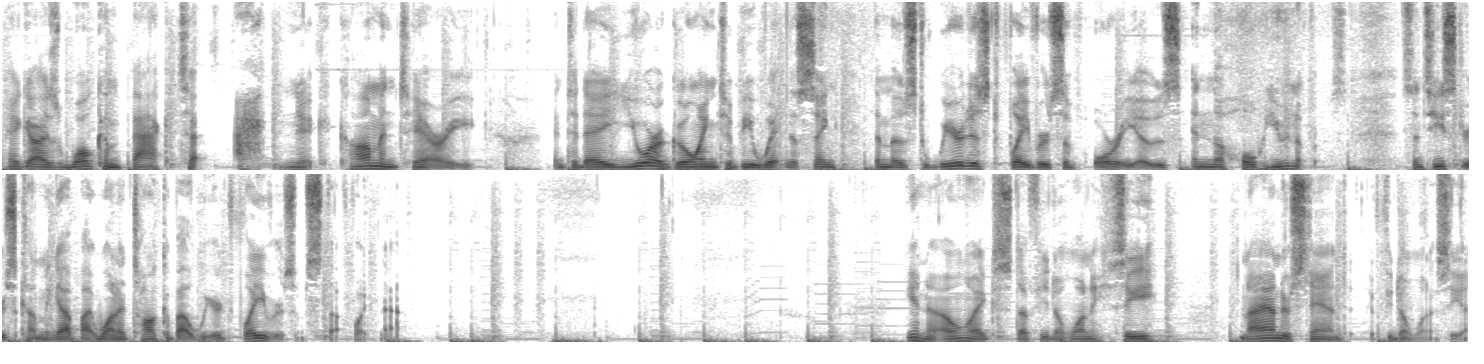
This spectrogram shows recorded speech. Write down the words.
Hey guys, welcome back to Acnic Commentary and today you are going to be witnessing the most weirdest flavors of Oreos in the whole universe. Since Easter's coming up, I want to talk about weird flavors of stuff like that. You know, like stuff you don't want to see. And I understand if you don't want to see it.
